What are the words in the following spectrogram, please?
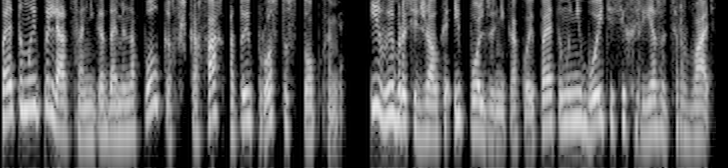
Поэтому и пылятся они годами на полках, в шкафах, а то и просто стопками. И выбросить жалко, и пользы никакой, поэтому не бойтесь их резать, рвать.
